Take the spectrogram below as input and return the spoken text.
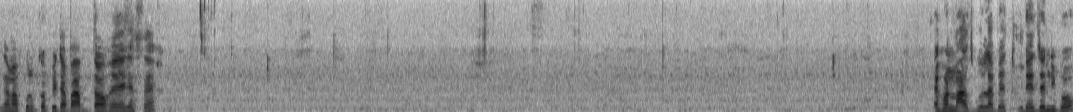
যে আমার ফুলকপিটা ভাপ দেওয়া হয়ে গেছে। এখন মাছগুলা বে- ভেজে নিব।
